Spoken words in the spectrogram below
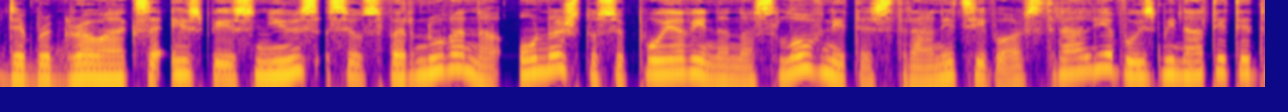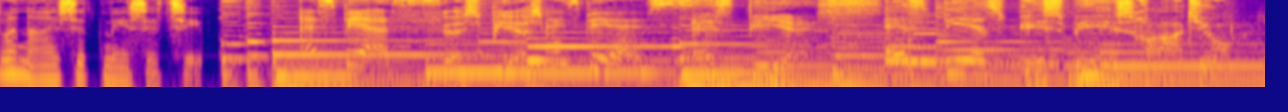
Дебра Гроак за SBS News се осврнува на она што се појави на насловните страници во Австралија во изминатите 12 месеци. SBS. SBS. SBS. SBS. SBS. SBS Radio.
